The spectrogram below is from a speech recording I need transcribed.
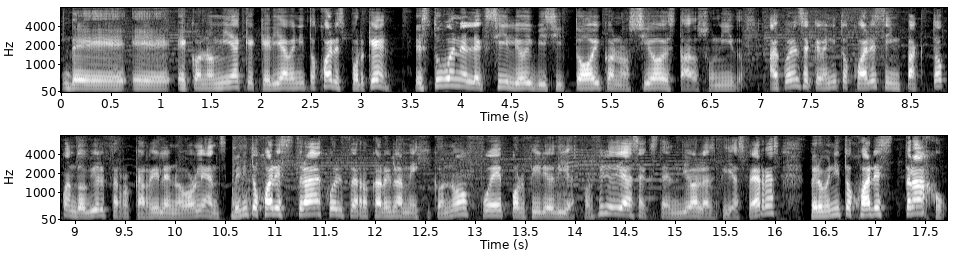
de eh, economía que quería Benito Juárez. ¿Por qué? Estuvo en el exilio y visitó y conoció Estados Unidos. Acuérdense que Benito Juárez se impactó cuando vio el ferrocarril en Nueva Orleans. Benito Juárez trajo el ferrocarril a México, no fue Porfirio Díaz. Porfirio Díaz extendió las vías férreas, pero Benito Juárez trajo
